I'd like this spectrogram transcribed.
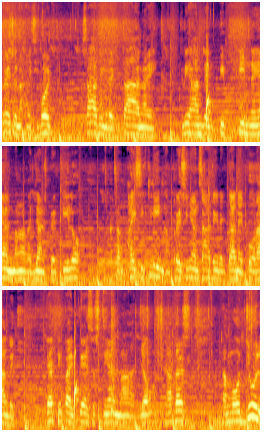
Presyo ng IC board sa ating rektahan ay 315 na yan mga kadyangers per kilo. At ang IC clean ang presyo niyan sa ating rektahan ay 435 pesos na yan mga kadyangers at ang module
